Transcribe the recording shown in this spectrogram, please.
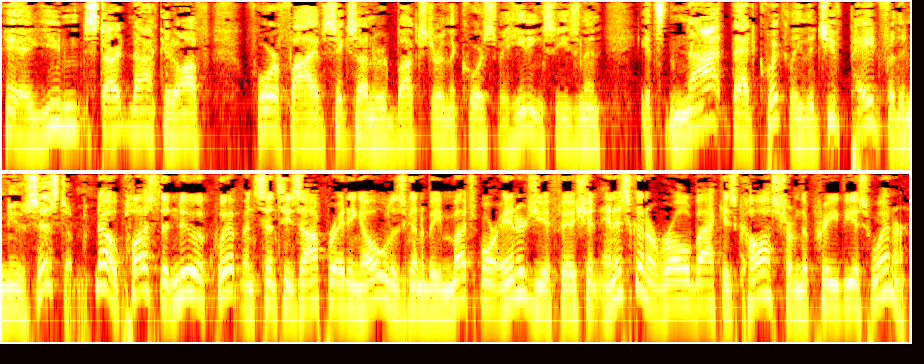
you start knocking off four or five, six hundred bucks during the course of a heating season, and it's not that quickly that you've paid for the new system. No, plus the new equipment, since he's operating old, is going to be much more energy efficient, and it's going to roll back his costs from the previous winter.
